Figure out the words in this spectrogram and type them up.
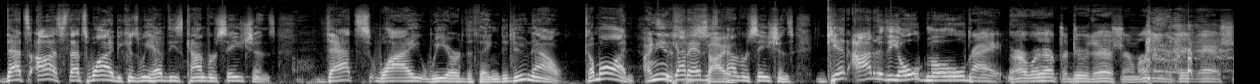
That's us. That's why, because we have these conversations. That's why we are the thing to do now. Come on. I need we a got to have these conversations. Get out of the old mold. Right. "Oh, we have to do this, and we're going to do this.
